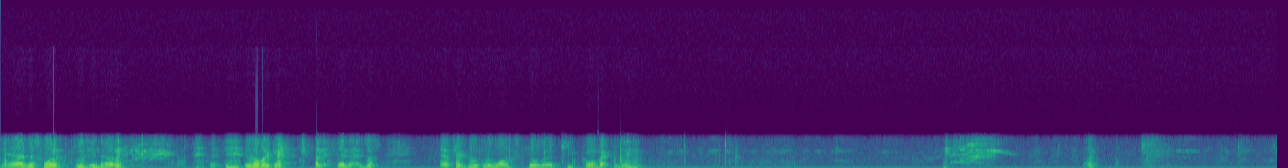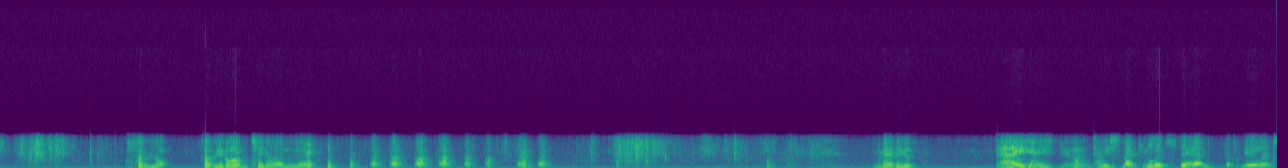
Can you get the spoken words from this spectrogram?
yeah. I just want you know. it's like I'm trying to end it just after I go through a long spill, I keep going back to the end. so you don't so you don't have the chain around your neck. Matthew goes, Daddy, here you how many you smacked your lips, Dad? Smack your lips.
